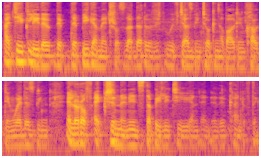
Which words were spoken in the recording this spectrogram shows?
particularly the, the, the bigger metros that, that we've, we've just been talking about in Gauteng, where there's been a lot of action and instability and, and, and that kind of thing.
